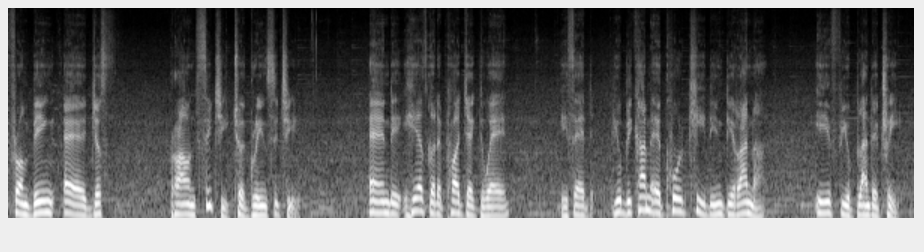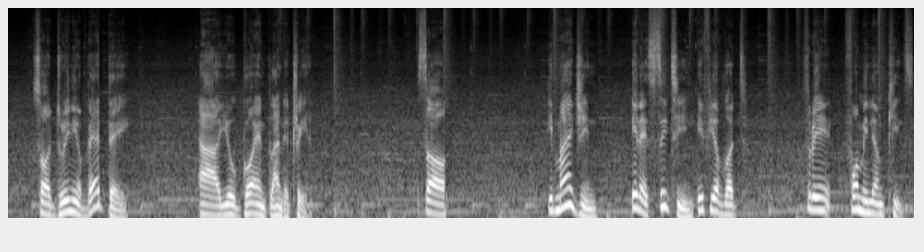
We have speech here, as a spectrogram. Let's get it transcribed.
from being a just brown city to a green city. And he has got a project where he said, You become a cool kid in Tirana if you plant a tree. So during your birthday, uh, you go and plant a tree. So imagine in a city, if you've got three, four million kids,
